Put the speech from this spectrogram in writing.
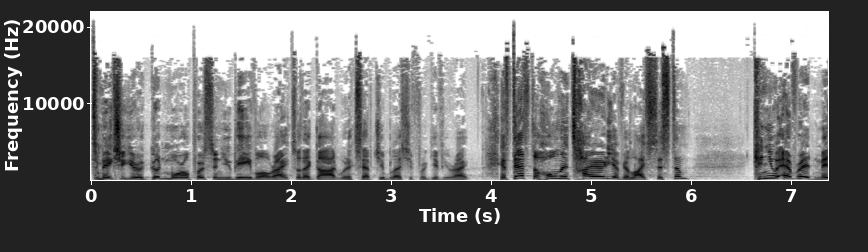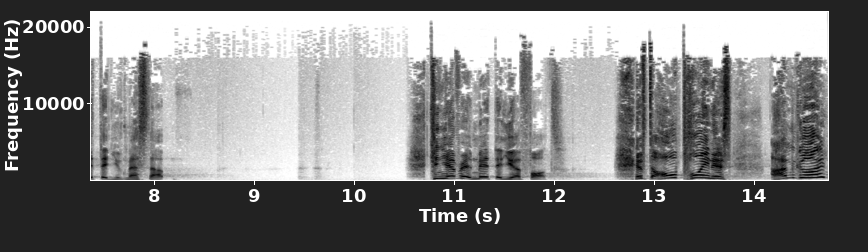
To make sure you're a good moral person, you behave all right, so that God would accept you, bless you, forgive you, right? If that's the whole entirety of your life system, can you ever admit that you've messed up? Can you ever admit that you have faults? If the whole point is, I'm good,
